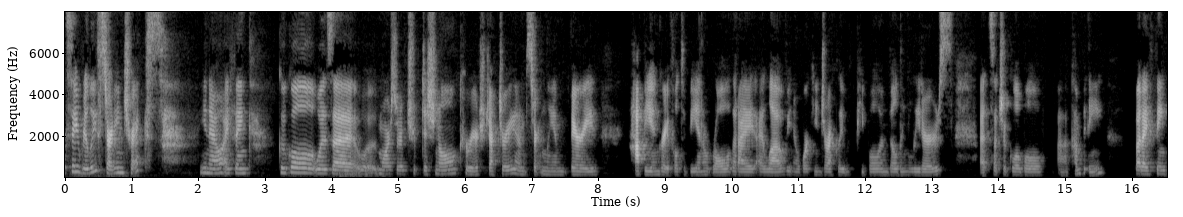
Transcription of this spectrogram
would say really starting tricks. You know, I think Google was a more sort of traditional career trajectory, and certainly am very happy and grateful to be in a role that I, I love. You know, working directly with people and building leaders at such a global uh, company. But I think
